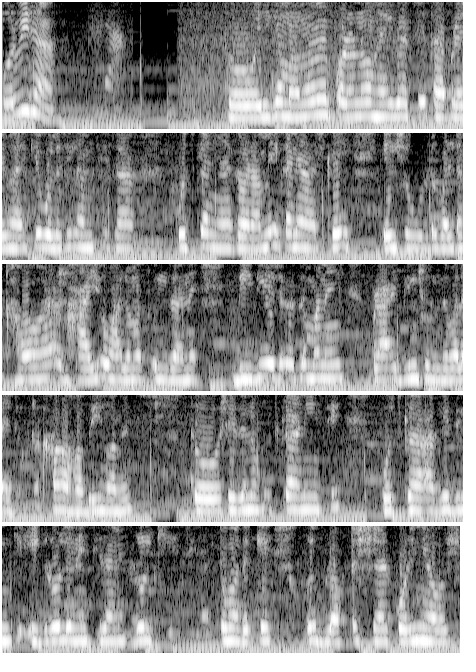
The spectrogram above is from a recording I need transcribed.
পড়বি না? তো ওইদিকে মামামের পড়ানো হয়ে গেছে তারপরে ভাইকে বলেছিলাম যে যা ফুচকা নিয়ে কারণ আমি এখানে আসলেই এইসব উল্টোপাল্টা খাওয়া হয় আর ভাইও ভালো মতন জানে। দিদি এসে গেছে মানে প্রায় দিন সন্ধ্যেবেলা এটা ওটা খাওয়া হবেই হবে। তো সেই জন্য ফুচকা আনিয়েছি ফুচকা আগের দিনকে এগরোল এনেছিলাম এগরোল খেয়েছিলাম। তোমাদেরকে ওই ব্লগটা শেয়ার করিনি অবশ্য।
